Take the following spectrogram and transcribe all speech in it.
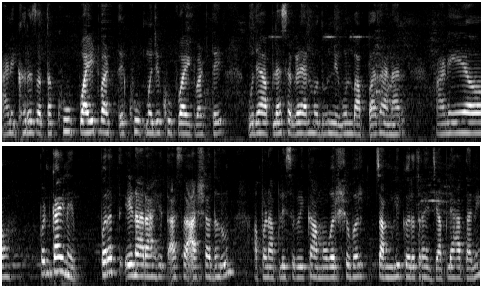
आणि खरंच आता खूप वाईट वाटते खूप म्हणजे खूप वाईट वाटते. उद्या आपल्या सगळ्यांमधून निघून बाप्पा जाणार. आणि पण काही नाही परत येणार आहेत असं आशा धरून. आपण आपली सगळी कामं वर्षभर चांगली करत राहायची आपल्या हाताने.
